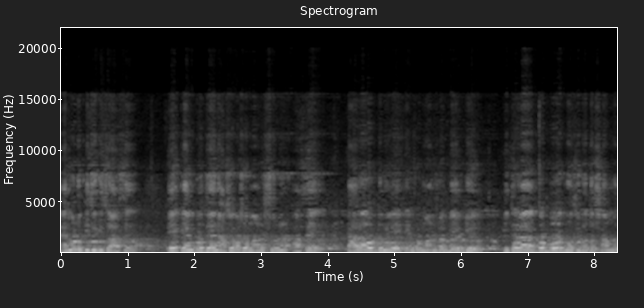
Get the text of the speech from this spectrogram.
এখনও কিছু কিছু আছে। এই ক্যাম্প দেন আশেপাশে মানুষ আছে, তারা উদ্যোগ মিলে এই ক্যাম্পের মানুষ বেগ গেল ইতারা তো বহুত মুসিবতের সামনে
